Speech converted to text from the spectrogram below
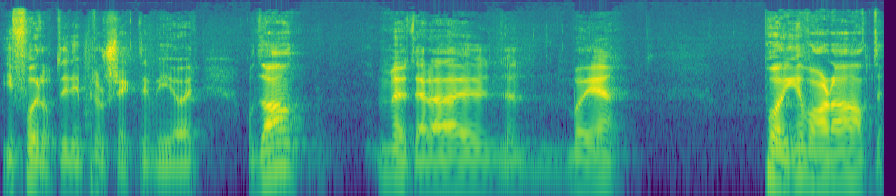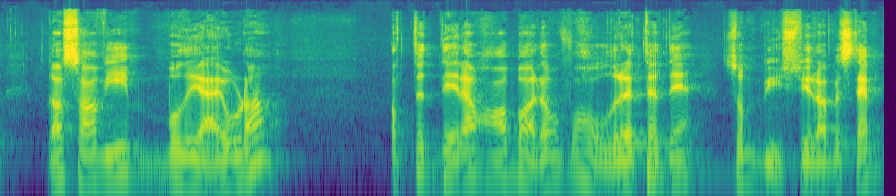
i forhold til de prosjektene vi gjør. Og da møter jeg deg, Boje. Poenget var da at da sa vi, både jeg og Ola, at dere har bare å forholde dere til det som bystyret har bestemt.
